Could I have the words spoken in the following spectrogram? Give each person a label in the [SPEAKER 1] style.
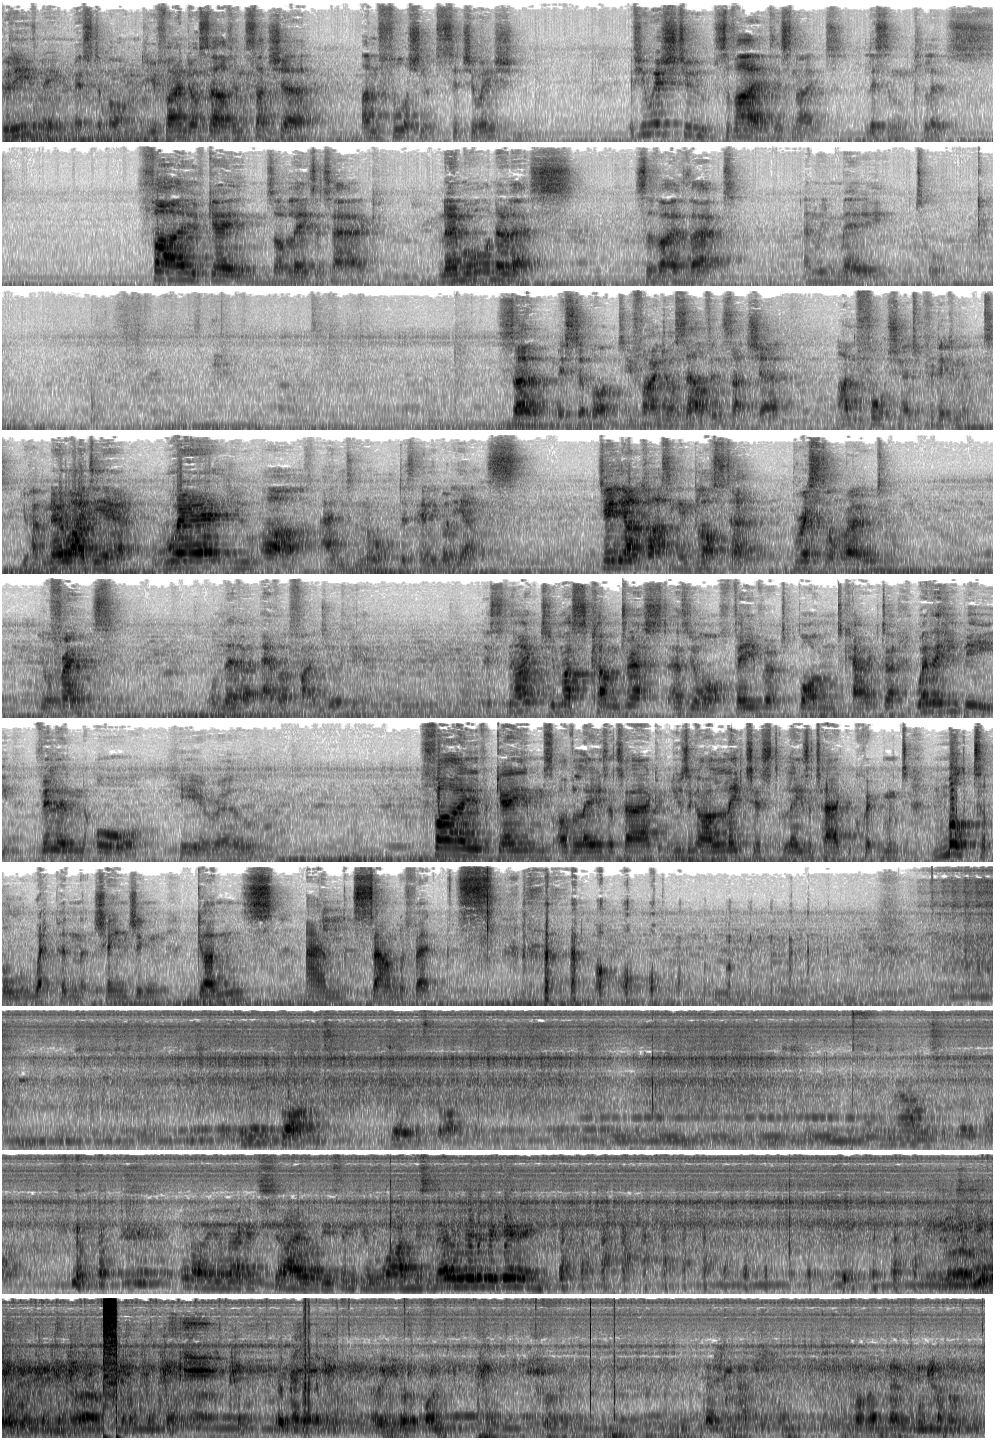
[SPEAKER 1] Good evening, Mr. Bond. Do you find yourself in such a unfortunate situation. If you wish to survive this night, listen close. Five games of laser tag. No more, no less. Survive that, and we may talk. So, Mr. Bond, you find yourself in such a unfortunate predicament. You have no idea where you are, and nor does anybody else. JDR karting in Gloucester, Bristol Road. Your friends will never ever find you again. This night you must come dressed as your favourite Bond character, whether he be villain or hero. Five games of laser tag using our latest laser tag equipment, multiple weapon changing guns, and sound effects.
[SPEAKER 2] The name Bond. James Bond. Now, Mr. Blofeld. Oh, you're like a child. You think you've won. This is only the beginning.
[SPEAKER 3] You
